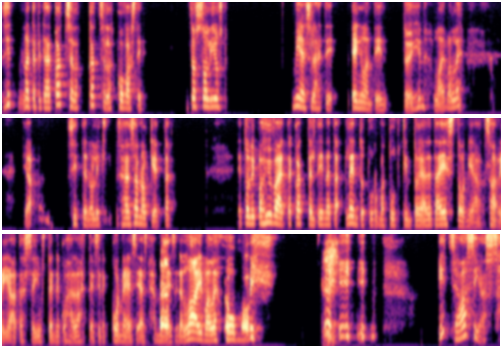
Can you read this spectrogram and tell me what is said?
Sitten näitä pitää katsella, katsella kovasti. Tuossa oli just, mies lähti Englantiin töihin laivalle, ja sitten oli, hän sanoikin, että, että olipa hyvä, että katteltiin näitä lentoturmatutkintoja, tätä Estonia-sarjaa tässä just ennen kuin hän lähtee sinne koneeseen ja sitten hän menee sinne laivalle hommi. Itse asiassa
